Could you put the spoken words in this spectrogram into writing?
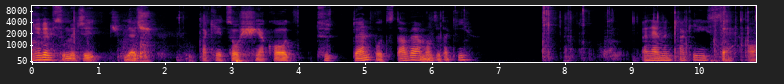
nie wiem w sumie, czy, czy dać takie coś jako ten podstawę, a może taki element taki se. O.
